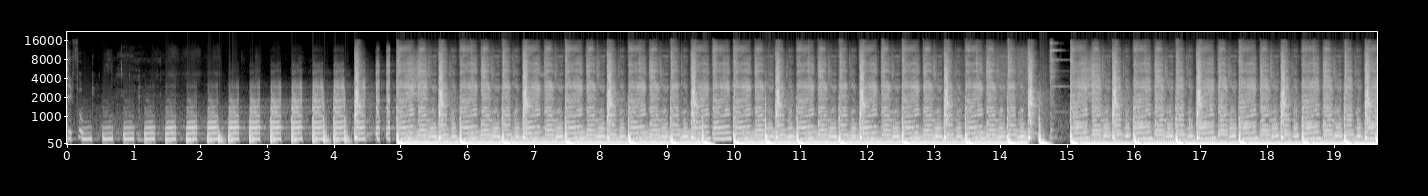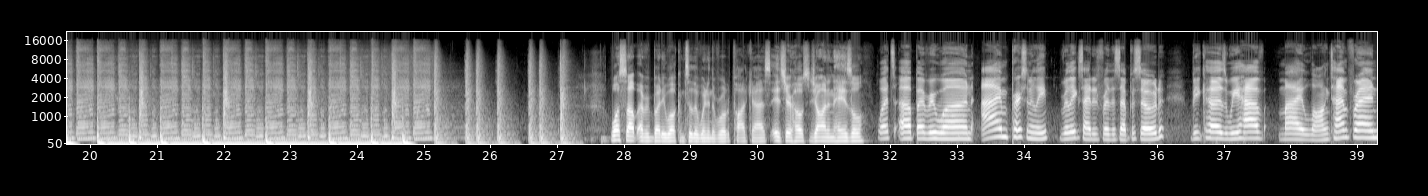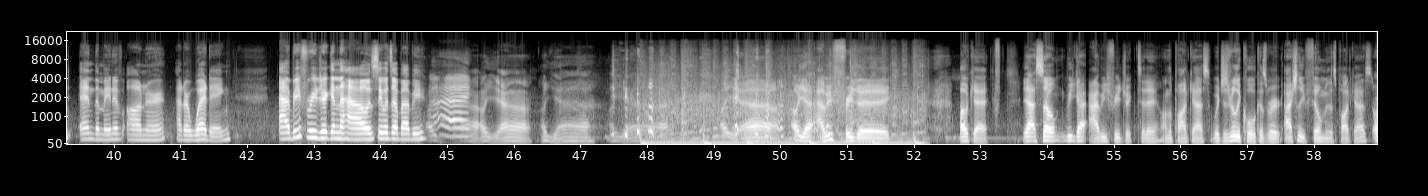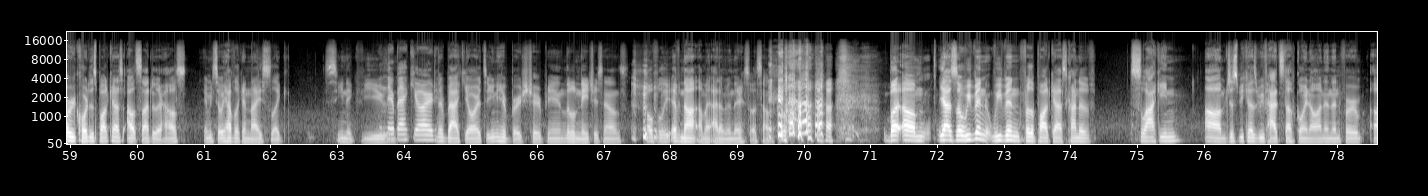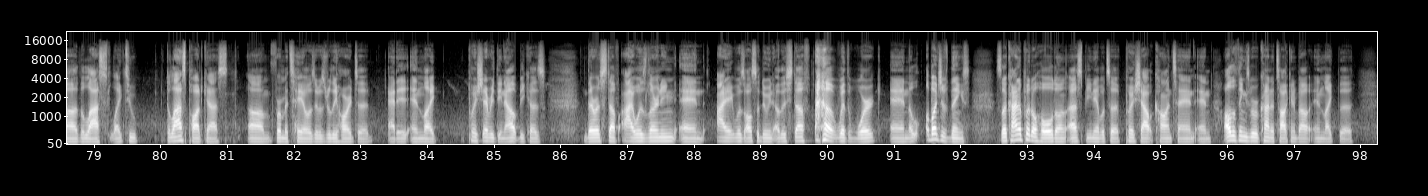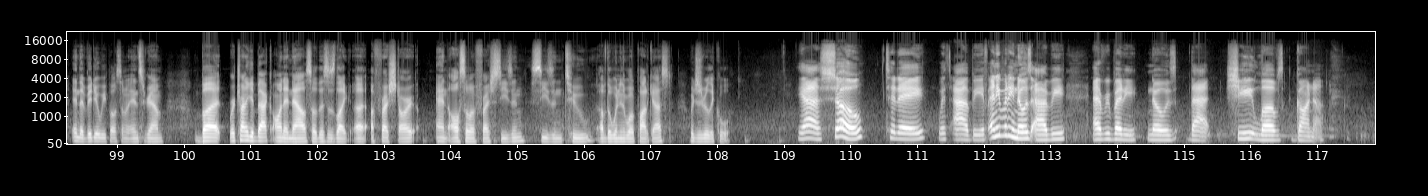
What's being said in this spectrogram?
Stay focused. What's up, everybody? Welcome to the Winning the World podcast. It's your host, John and Hazel. What's up, everyone? I'm personally really excited for this episode because we have my longtime friend and the maid of honor at our wedding, Abbey Friedrich, in the house. Say what's up, Abbey. Hi. Oh yeah! Oh yeah! Oh yeah! oh yeah! Oh yeah! Abbey Friedrich. Okay, yeah. So we got Abbey Friedrich today on the podcast, which is really cool because we're actually filming this podcast or recording this podcast outside of their house. I mean, so we have like a nice like scenic view In their backyard. in their backyard, so you can hear birds chirping, little nature sounds. Hopefully, if not, I'm gonna add them in there so it sounds cool. but um, yeah. So we've been we've been for the podcast kind of slacking, um, just because we've had stuff going on, and then for uh the last like two, the last podcast um for Mateo's, it was really hard to edit and like push everything out because there was stuff I was learning and I was also doing other stuff with work and a, a bunch of things. So it kind of put a hold on us being able to push out content and all the things we were kind of talking about in like the in the video we posted on Instagram. But we're trying to get back on it now, so this is like a, a fresh start and also a fresh season, season two of the Winning the World podcast, which is really cool. Yeah, so today with Abbey, if anybody knows Abbey, everybody knows that she loves Ghana.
